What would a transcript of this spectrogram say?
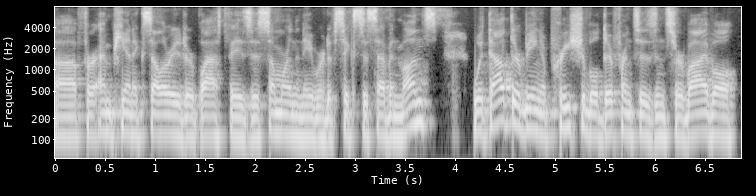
uh, for MPN accelerated or blast phase is somewhere in the neighborhood of six to seven months, without there being appreciable differences in survival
